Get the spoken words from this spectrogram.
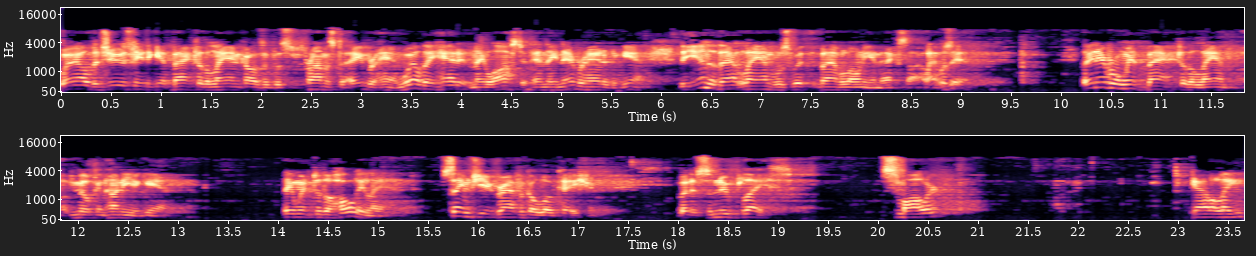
well, the Jews need to get back to the land because it was promised to Abraham. Well, they had it and they lost it and they never had it again. The end of that land was with the Babylonian exile. That was it. They never went back to the land of milk and honey again. They went to the Holy Land. Same geographical location, but it's a new place. smaller. Galilee,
